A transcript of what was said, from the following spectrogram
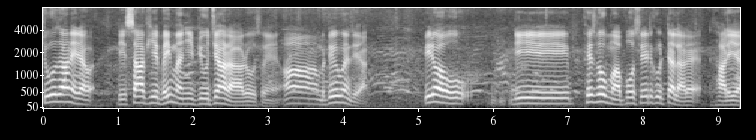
စူးစမ်းနေတဲ့ဒီစာဖြေဗိမာန်ကြီးပြိုကျတာတော့ဆိုရင်အာမတွေးဝင်စရာပြီးတော့ဟိုဒီ Facebook မှာ post လေးတစ်ခုတက်လာတဲ့ဟာလေးက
